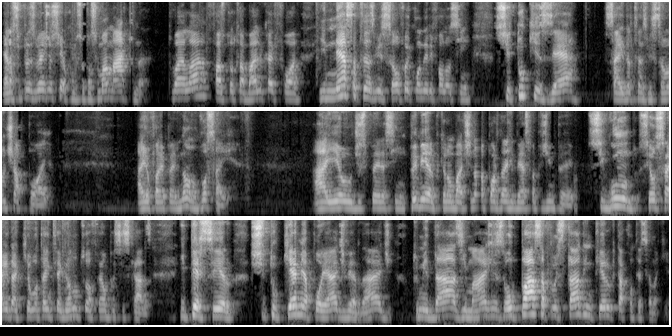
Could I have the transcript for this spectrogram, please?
Era simplesmente assim, como se fosse uma máquina. Tu vai lá, faz o teu trabalho e cai fora. E nessa transmissão foi quando ele falou assim: se tu quiser sair da transmissão, eu te apoio. Aí eu falei para ele: não, não vou sair. Aí eu disse para ele assim: primeiro, porque eu não bati na porta da RBS para pedir emprego. Segundo, se eu sair daqui, eu vou estar entregando um troféu para esses caras. E terceiro, se tu quer me apoiar de verdade, tu me dá as imagens ou passa para o estado inteiro o que está acontecendo aqui.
